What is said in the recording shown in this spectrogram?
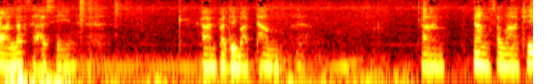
การรักษาศีล การปฏิบัติธรรม การนั่งสมาธิ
